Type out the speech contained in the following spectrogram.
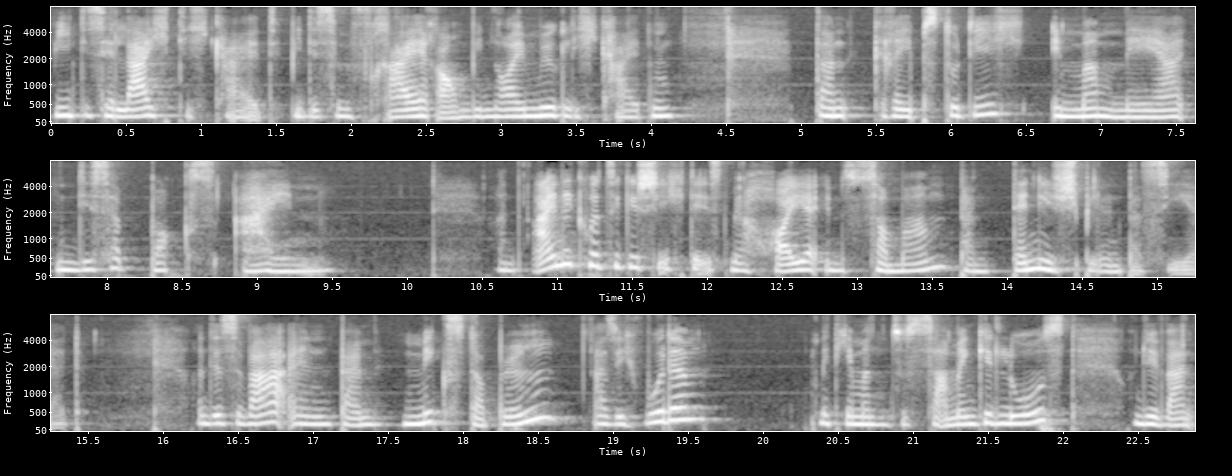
wie diese Leichtigkeit, wie diesen Freiraum, wie neue Möglichkeiten, dann gräbst du dich immer mehr in dieser Box ein. Und eine kurze Geschichte ist mir heuer im Sommer beim Tennisspielen passiert. Und es war ein beim Mixdoppeln. Also ich wurde mit jemandem zusammengelost und wir waren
